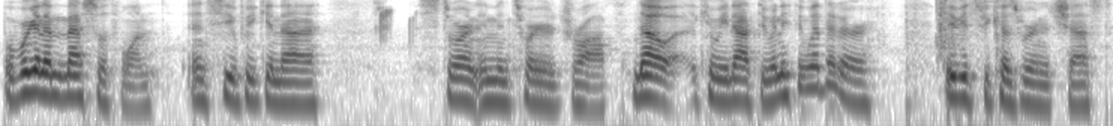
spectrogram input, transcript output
but we're gonna mess with one and see if we can uh, store an inventory or drop. No, can we not do anything with it, or maybe it's because we're in a chest.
